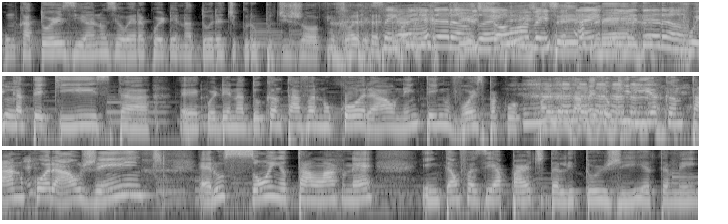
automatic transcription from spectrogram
com 14 anos, eu era coordenadora de grupo de jovens. Olha, Sempre liderando, Desde hein? jovem, sempre, né? liderando. Fui catequista, é, coordenador, cantava no coral. Nem tenho voz para cantar, mas eu queria cantar no coral, gente. Era o sonho estar lá, né? Então fazia parte da liturgia também.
